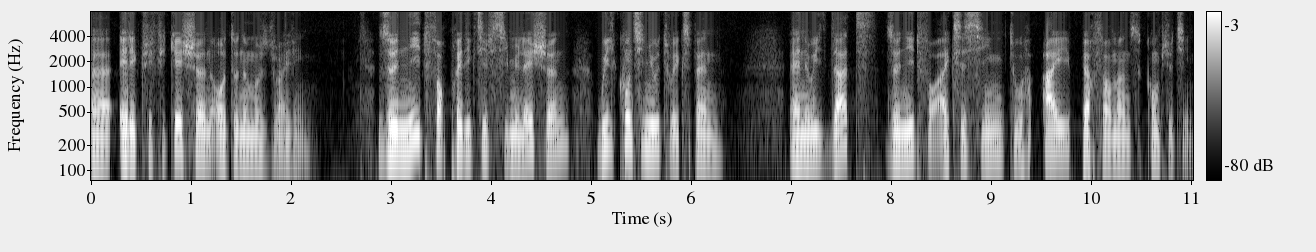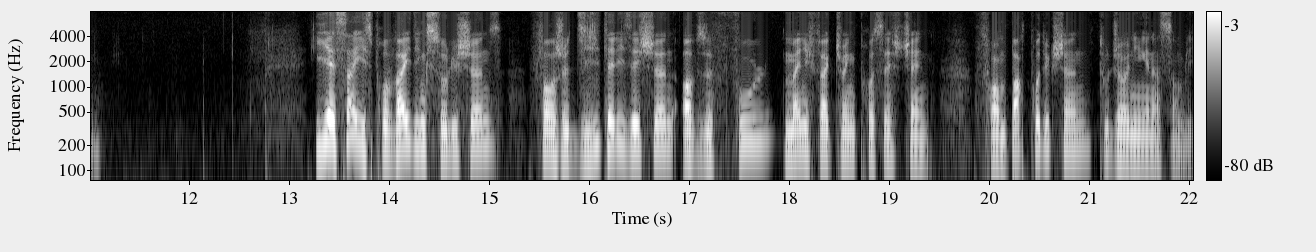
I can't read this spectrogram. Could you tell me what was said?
uh, electrification, autonomous driving. The need for predictive simulation will continue to expand, and with that, the need for accessing to high performance computing. ESI is providing solutions for the digitalization of the full manufacturing process chain, from part production to joining and assembly.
